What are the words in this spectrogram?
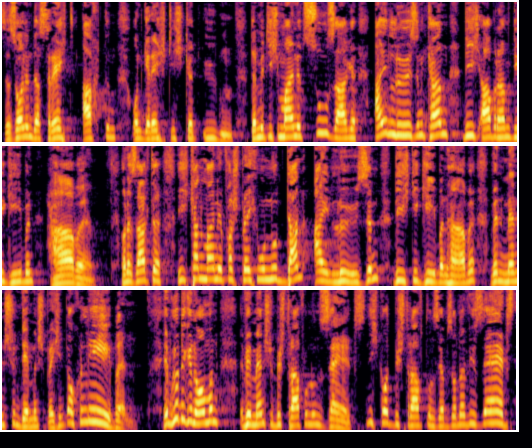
Sie sollen das Recht achten und Gerechtigkeit üben, damit ich meine Zusage einlösen kann, die ich Abraham gegeben habe. Und er sagte, ich kann meine Versprechungen nur dann einlösen, die ich gegeben habe, wenn Menschen dementsprechend auch leben. Im Grunde genommen, wir Menschen bestrafen uns selbst. Nicht Gott bestraft uns selbst, sondern wir selbst,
